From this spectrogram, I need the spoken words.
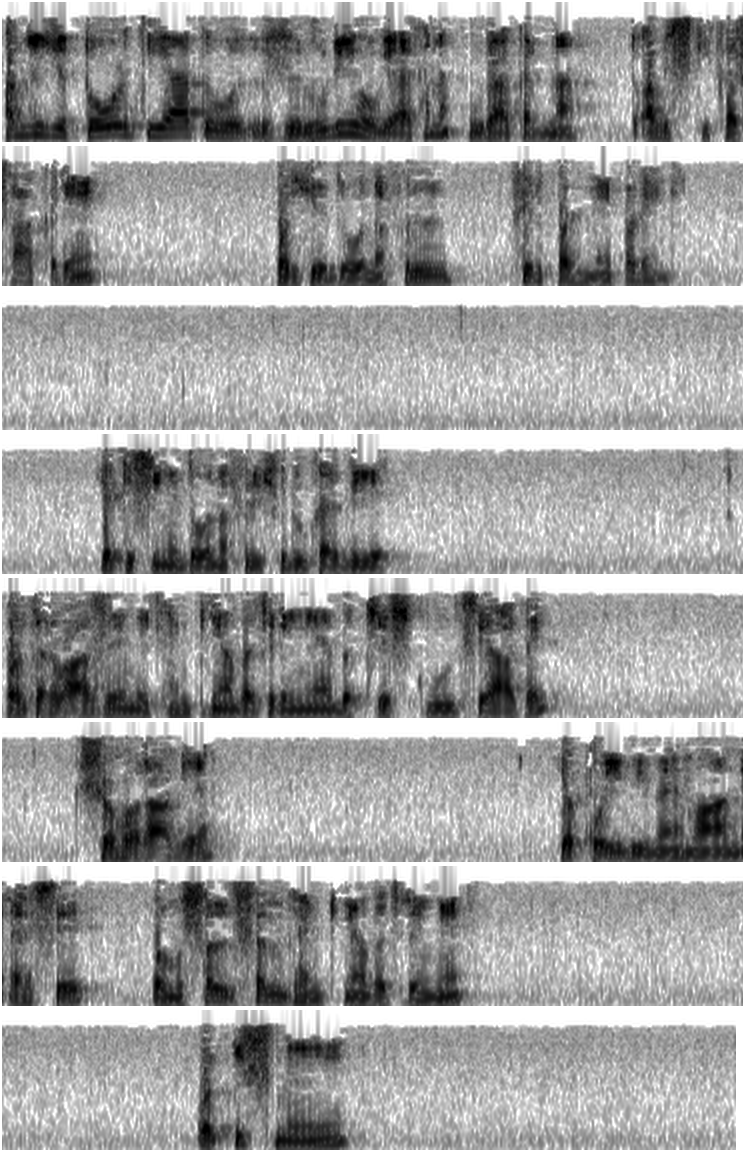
اب یہ جو توڑ دیا تو وہ ضروری ہو گیا تھا نا پورا کرنا، تو اب اس کی قضا کریں اور یہ دو نفل پھر پڑھنے پڑیں گے۔ یا کسی نے دو نفل شروع کر دیے اور دروازے میں گھنٹیاں بج رہی ہیں، بچے اسکول سے آ گئے، شوہر آ گیا، یا کوئی بھی مہمان ایسے اور مسلسل گھنٹیاں بج رہی ہیں۔ اور اس نے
